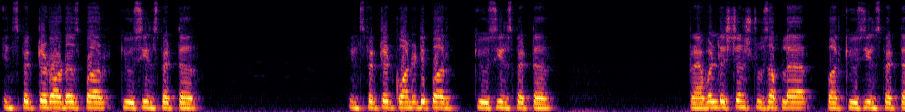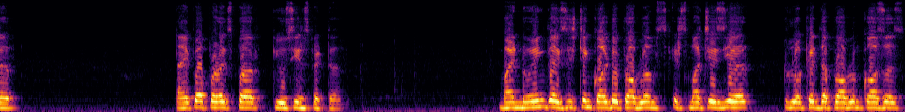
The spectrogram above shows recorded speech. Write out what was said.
inspected orders per QC inspector, inspected quantity per QC inspector, travel distance to supplier per QC inspector, type of products per QC inspector. By knowing the existing quality problems, it's much easier to locate the problem causes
